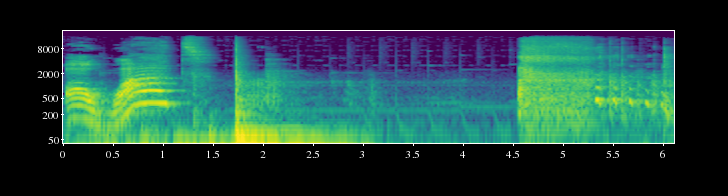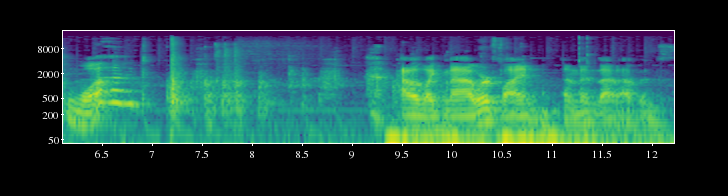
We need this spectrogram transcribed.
Oh, what? what? I was like, nah, we're fine. And then that happens.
